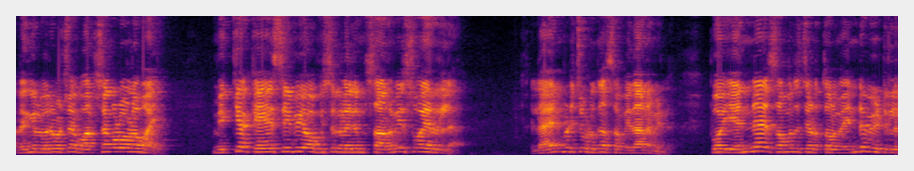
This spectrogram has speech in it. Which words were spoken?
അല്ലെങ്കിൽ ഒരുപക്ഷെ വർഷങ്ങളോളമായി മിക്ക കെ എസ് ബി ഓഫീസുകളിലും സർവീസ് വയറില്ല. ലൈൻ പിടിച്ചു കൊടുക്കാൻ സംവിധാനമില്ല. ഇപ്പോൾ എന്നെ സംബന്ധിച്ചിടത്തോളം എന്റെ വീട്ടിൽ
